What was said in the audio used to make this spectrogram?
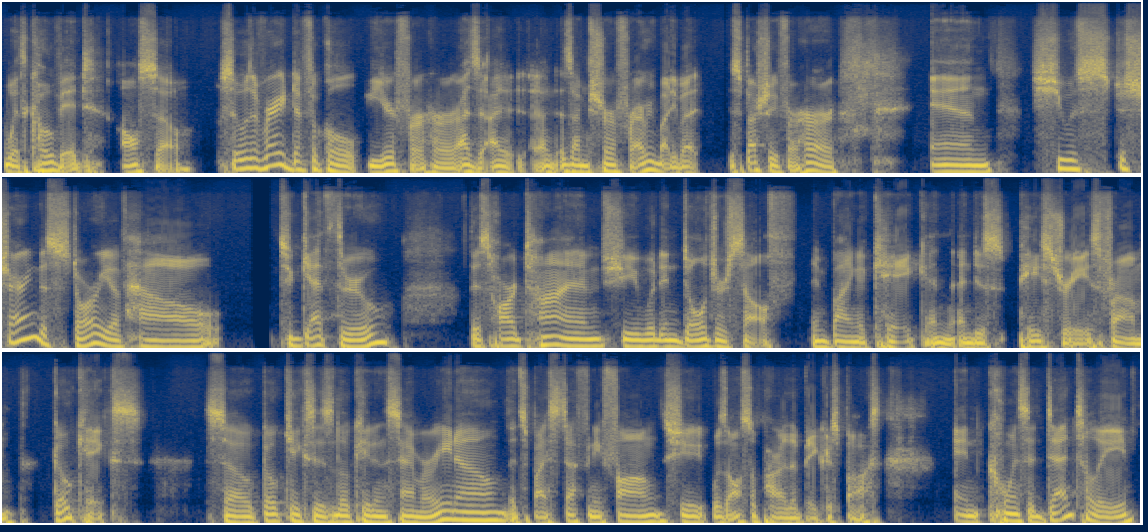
with COVID also. So it was a very difficult year for her, as I, as I'm sure for everybody, but especially for her. And she was just sharing the story of how to get through this hard time, she would indulge herself in buying a cake and, and just pastries from Go Cakes. So Go Cakes is located in San Marino. It's by Stephanie Fong. She was also part of the Baker's Box. And coincidentally,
